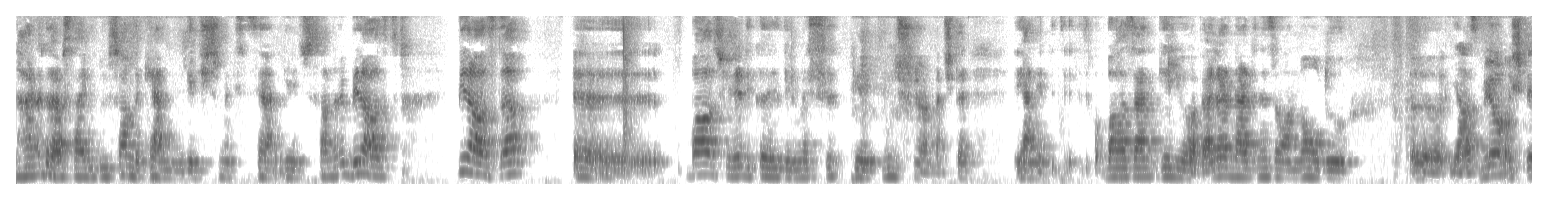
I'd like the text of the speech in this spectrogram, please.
her ne kadar saygı duysam da kendini geliştirmek isteyen genç insanlara biraz biraz da e, bazı şeylere dikkat edilmesi gerektiğini düşünüyorum ben işte. Yani bazen geliyor haberler nerede ne zaman ne olduğu e, yazmıyor. İşte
